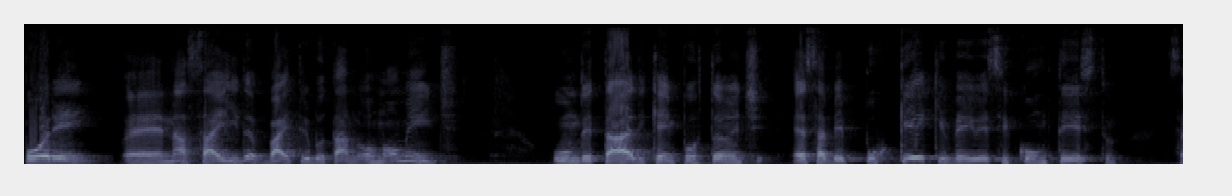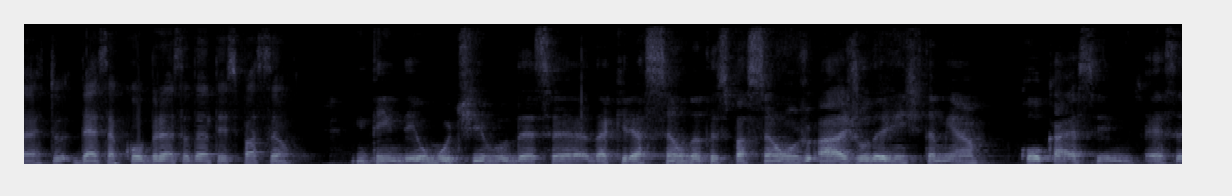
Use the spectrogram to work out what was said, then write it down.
porém, é, na saída vai tributar normalmente. Um detalhe que é importante é saber por que, que veio esse contexto, certo? Dessa cobrança da antecipação. Entender o motivo dessa, da criação da antecipação ajuda a gente também a colocar esse, essa,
